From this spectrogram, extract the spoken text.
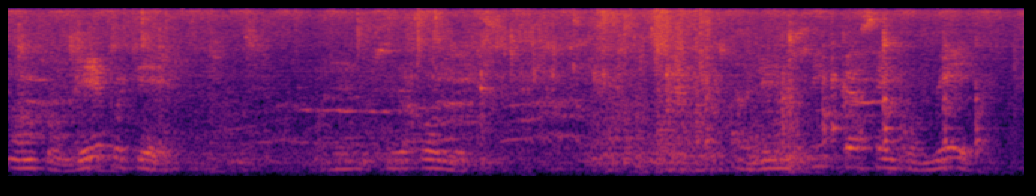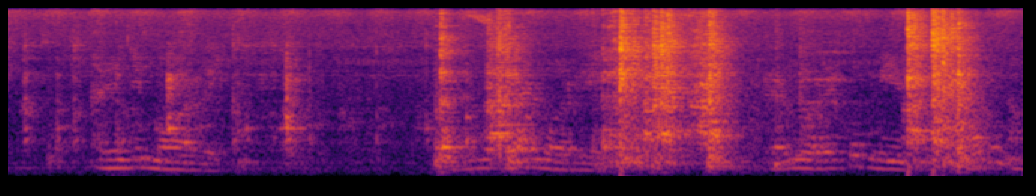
vamos comer porque a gente precisa comer. A gente se ficar sem comer, a gente morre. A gente não vai morrer. Quero morrer comendo. Sabe não.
